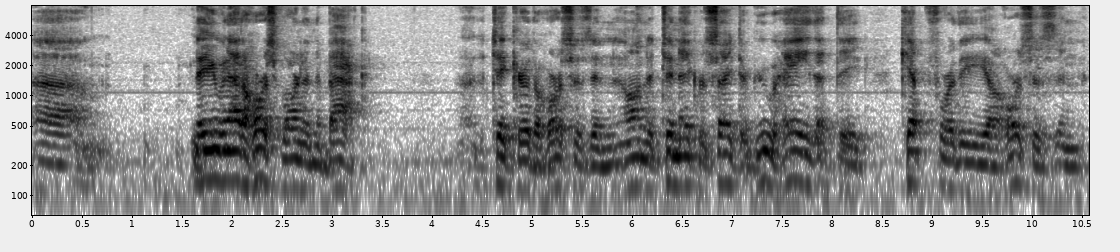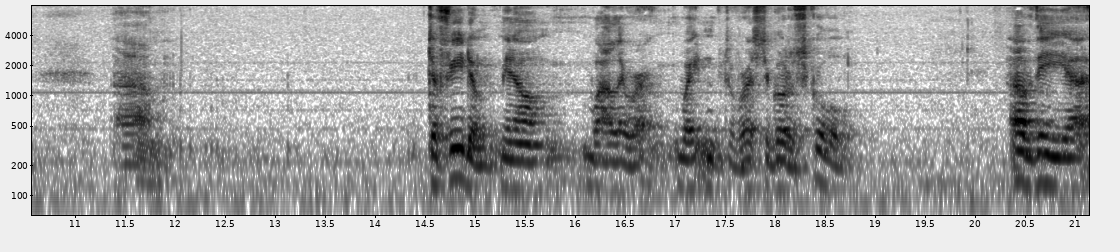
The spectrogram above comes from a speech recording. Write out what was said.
Um, they even had a horse barn in the back. Uh, take care of the horses. And on the 10 acre site, they grew hay that they kept for the uh, horses and um, to feed them, you know, while they were waiting for us to go to school. Of the uh,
